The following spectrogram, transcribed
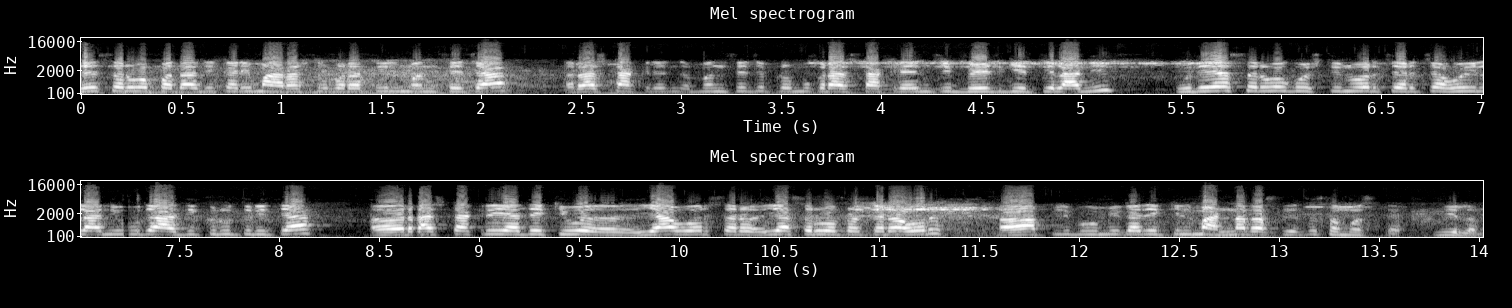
हे सर्व पदाधिकारी महाराष्ट्रभरातील मनसेच्या राज ठाकरे मनसेचे प्रमुख राज ठाकरे यांची भेट घेतील आणि उद्या या सर्व गोष्टींवर चर्चा होईल आणि उद्या अधिकृतरित्या राज ठाकरे या देखील यावर सर्व या सर्व प्रकारावर आपली भूमिका देखील मांडणार असल्याचं समजतंय. नीलम.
